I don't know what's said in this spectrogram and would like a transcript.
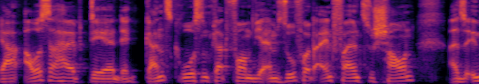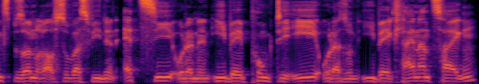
ja, außerhalb der, der ganz großen Plattformen, die einem sofort einfallen, zu schauen. Also insbesondere auf sowas wie einen Etsy oder einen eBay.de oder so ein eBay Kleinanzeigen.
